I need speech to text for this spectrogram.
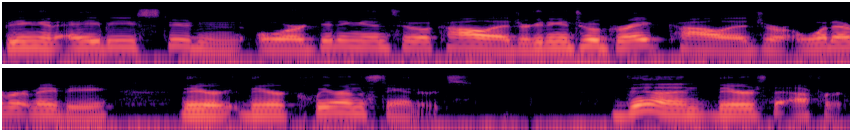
being an AB student or getting into a college or getting into a great college or whatever it may be. They're, they're clear on the standards. Then there's the effort.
